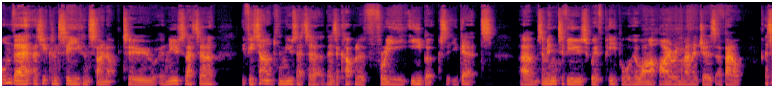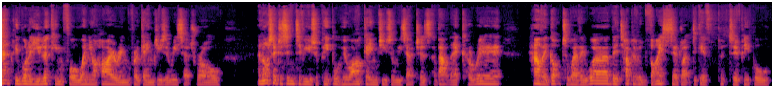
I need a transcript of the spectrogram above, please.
On there, as you can see, you can sign up to a newsletter. If you sign up to the newsletter, there's a couple of free ebooks that you get, um, some interviews with people who are hiring managers about exactly what are you looking for when you're hiring for a games user research role, and also just interviews with people who are games user researchers about their career, how they got to where they were, the type of advice they'd like to give to people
